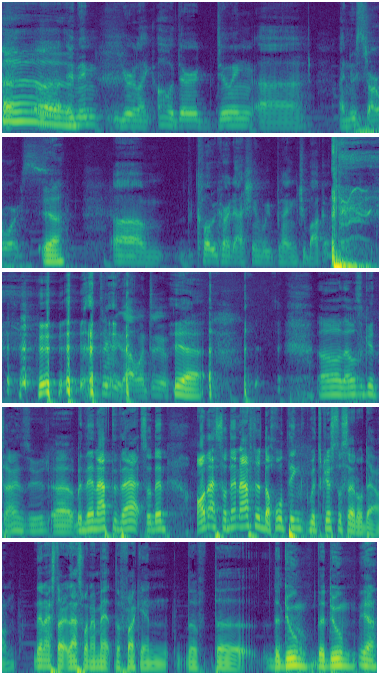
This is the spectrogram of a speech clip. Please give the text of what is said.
uh, and then you're like, oh, they're doing uh, a new Star Wars. Yeah. Um, Khloe Kardashian will be playing Chewbacca. Threw me that one too. Yeah. Oh, that was a good times, dude. Uh, but then after that, so then all that, so then after the whole thing with Crystal settled down, then I started. That's when I met the fucking the the the Doom, the Doom, yeah.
